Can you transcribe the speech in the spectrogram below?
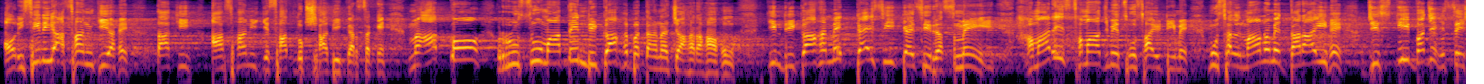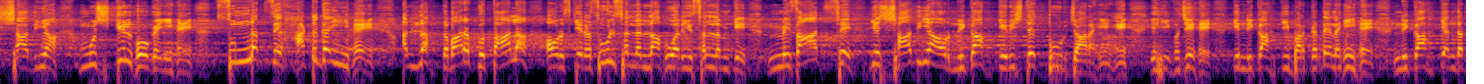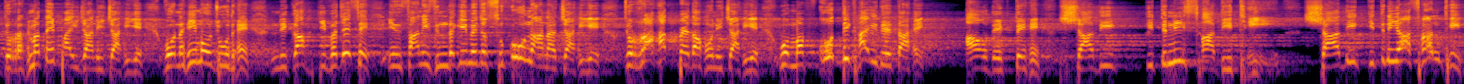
اور اسی لیے آسان کیا ہے تاکہ آسانی کے ساتھ لوگ شادی کر سکیں۔ میں آپ کو رسومات نکاح بتانا چاہ رہا ہوں کہ نکاح میں کیسی کیسی رسمیں ہمارے سماج میں، سوسائٹی میں، مسلمانوں میں درائی ہیں، جس کی وجہ سے شادیاں مشکل ہو گئی ہیں، سنت سے ہٹ گئی ہیں۔ اللہ تبارک و تعالیٰ اور اس کے رسول صلی اللہ علیہ وسلم کے مزاج سے یہ شادیاں اور نکاح کے رشتے دور جا رہے ہیں۔ یہی وجہ ہے کہ نکاح کی برکتیں نہیں ہیں۔ نکاح کے اندر جو رحمتیں پائی جانی چاہیے۔ وہ نہیں موجود ہیں۔ نکاح کی وجہ سے انسانی زندگی میں جو سکون آنا چاہیے، جو راحت پیدا ہونی چاہیے، وہ مفقود دکھائی دیتا ہے۔ آؤ دیکھتے ہیں، شادی کتنی سادی تھی۔ شادی کتنی آسان تھی۔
